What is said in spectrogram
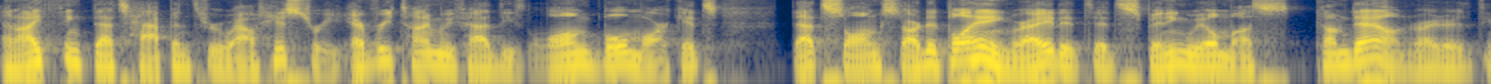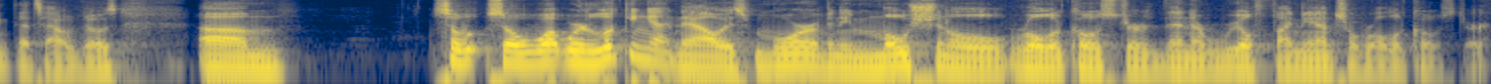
And I think that's happened throughout history. Every time we've had these long bull markets, that song started playing, right? It's it's spinning wheel must come down, right? I think that's how it goes. Um, so so what we're looking at now is more of an emotional roller coaster than a real financial roller coaster.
